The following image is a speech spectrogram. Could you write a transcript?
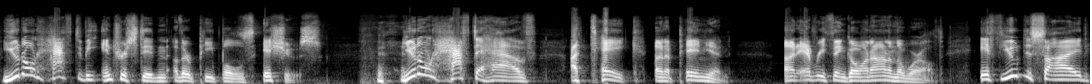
You don't have to be interested in other people's issues. you don't have to have a take, an opinion on everything going on in the world. If you decide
